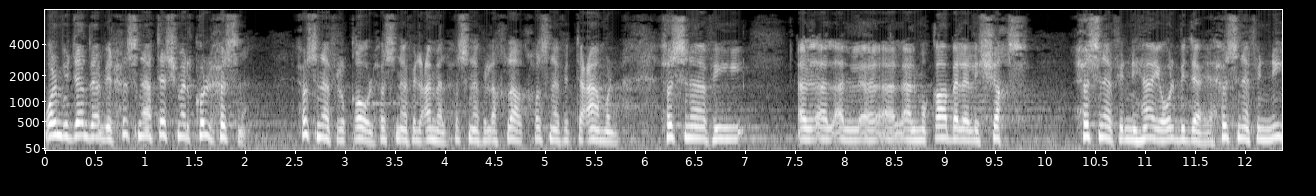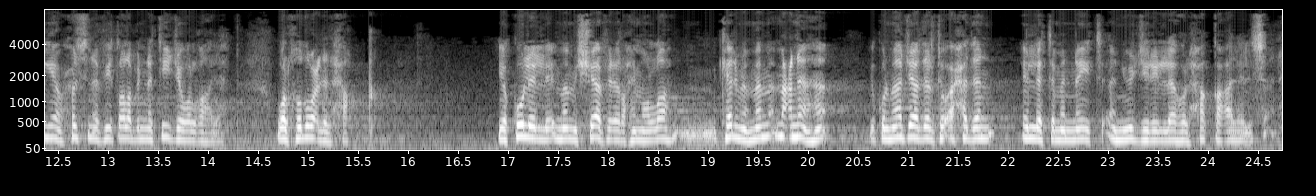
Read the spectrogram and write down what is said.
والمجادلة بالحسنى تشمل كل حسنى حسنى في القول حسنى في العمل حسنى في الأخلاق حسنى في التعامل حسنى في المقابلة للشخص حسنى في النهاية والبداية حسنى في النية وحسنى في طلب النتيجة والغاية. والخضوع للحق. يقول الإمام الشافعي رحمه الله كلمة معناها؟ يقول ما جادلت أحدا إلا تمنيت أن يجري الله الحق على لسانه.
